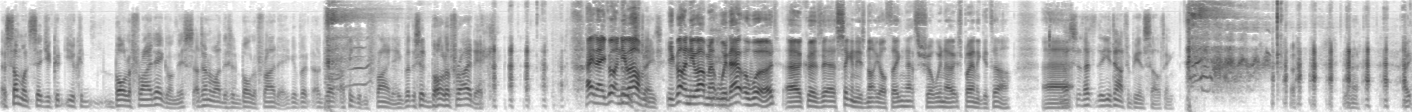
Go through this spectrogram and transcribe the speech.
as someone said, you could you could bowl a fried egg on this. I don't know why they said bowl a fried egg, but I, I think even fried egg, but they said bowl a fried egg. hey, now you've got a new album. Strange. You've got a new album without a word because uh, uh, singing is not your thing. That's sure. We know it's playing the guitar. Uh, that's, that's, you don't have to be insulting. I,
